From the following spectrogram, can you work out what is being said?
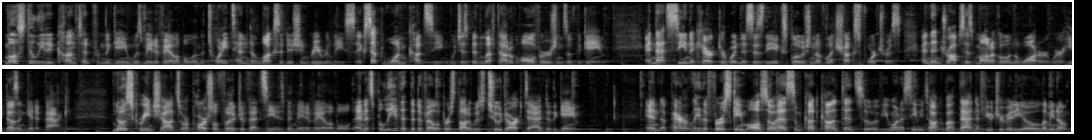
Most deleted content from the game was made available in the 2010 Deluxe Edition re release, except one cutscene, which has been left out of all versions of the game. In that scene, a character witnesses the explosion of LeChuck's fortress and then drops his monocle in the water where he doesn't get it back. No screenshots or partial footage of that scene has been made available, and it's believed that the developers thought it was too dark to add to the game. And apparently, the first game also has some cut content, so if you want to see me talk about that in a future video, let me know.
